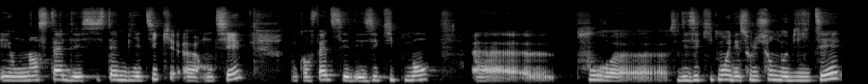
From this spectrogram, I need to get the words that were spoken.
et on installe des systèmes biétiques euh, entiers. Donc en fait, c'est des équipements euh, pour c'est des équipements et des solutions de mobilité.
